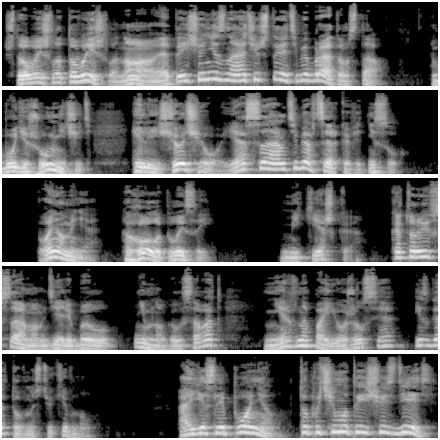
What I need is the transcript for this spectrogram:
Что вышло, то вышло, но это еще не значит, что я тебе братом стал. Будешь умничать, или еще чего, я сам тебя в церковь отнесу. Понял меня, голубь лысый? Микешка, который в самом деле был немного лысоват, нервно поежился и с готовностью кивнул. «А если понял, то почему ты еще здесь?»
